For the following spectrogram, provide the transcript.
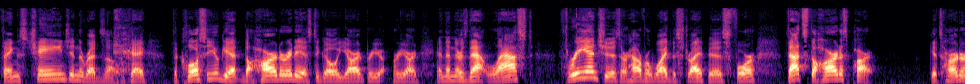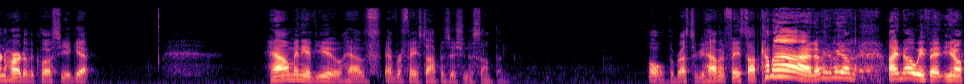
Things change in the red zone, okay? The closer you get, the harder it is to go a yard per, per yard. And then there's that last three inches, or however wide the stripe is, for that's the hardest part. Gets harder and harder the closer you get. How many of you have ever faced opposition to something? Oh, the rest of you haven't faced up. Come on! I mean, we don't, I know we've, you know,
